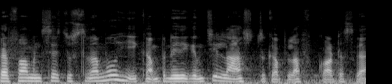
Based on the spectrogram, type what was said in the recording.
పెర్ఫార్మెన్సే చూస్తున్నాము ఈ కంపెనీ దగ్గర నుంచి లాస్ట్ కపుల్ ఆఫ్ క్వార్టర్స్గా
